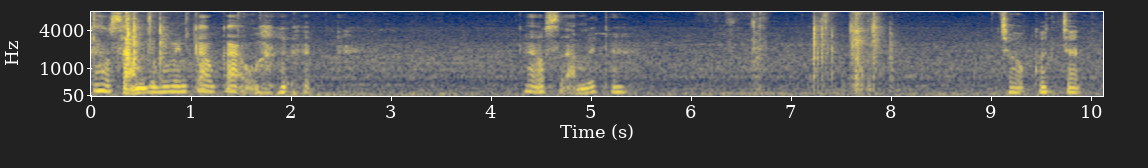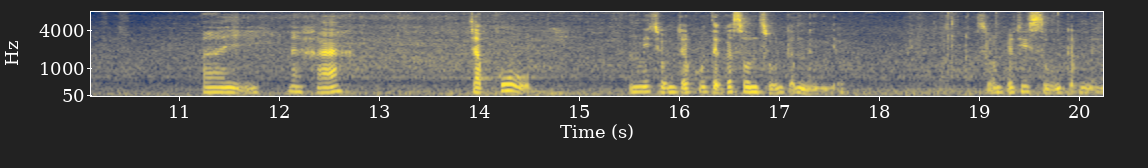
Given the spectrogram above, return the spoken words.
เก้าสามจะเป็นเก้าเก้า เก้าสามเลยจ้ะชอบก็จัดไปนะคะ จับคู่มันไม่ชนจับคู่แต่ก็โซนศูนย์กับหนึ่งอยู่โซนไปที่ศูนย์กับหนึ่ง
